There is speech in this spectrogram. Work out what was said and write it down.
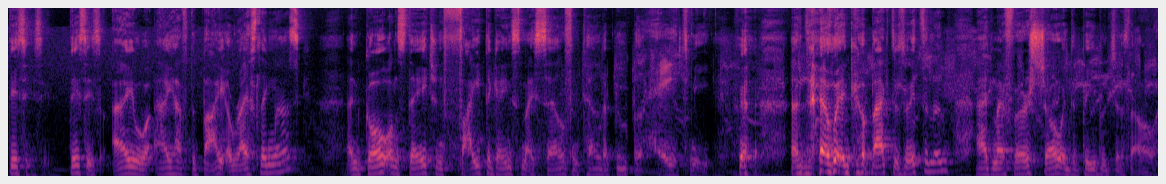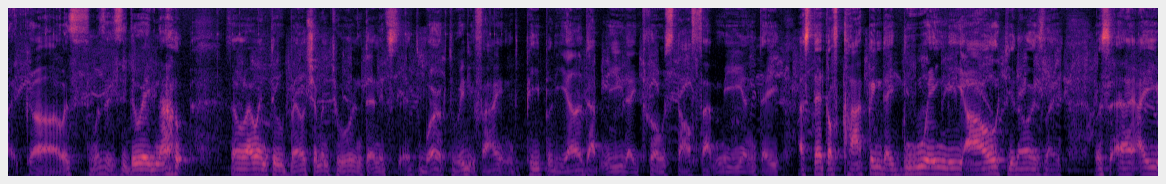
this is it, this is, I, I have to buy a wrestling mask and go on stage and fight against myself and tell the people hate me. and then when I back to Switzerland, I had my first show and the people just, oh my God, what's, what is he doing now? So I went to Belgium and tour and then it worked really fine. The people yelled at me, they throw stuff at me and they, instead of clapping, they booing me out, you know, it's like, was, uh, I,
